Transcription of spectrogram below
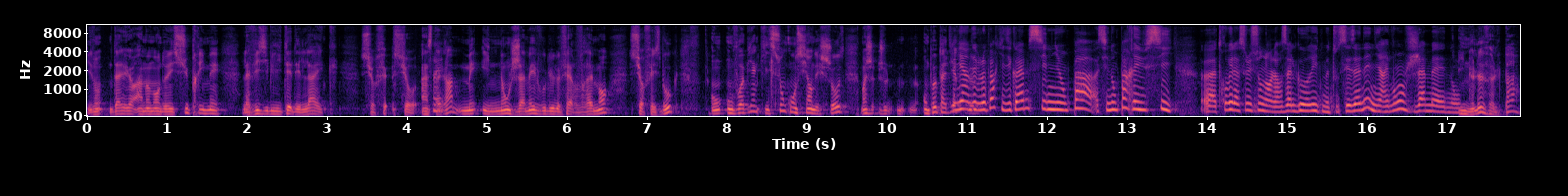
Ils ont d'ailleurs à un moment donné supprimé la visibilité des likes sur, sur Instagram, mais ils n'ont jamais voulu le faire vraiment sur Facebook. On, on voit bien qu'ils sont conscients des choses. Moi, je, on peut pas dire. Il y a un développeur qui dit quand même s'ils n'ont pas, pas réussi euh, à trouver la solution dans leurs algorithmes toutes ces années, ils n'y arriveront jamais. Donc. Ils ne le veulent pas.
